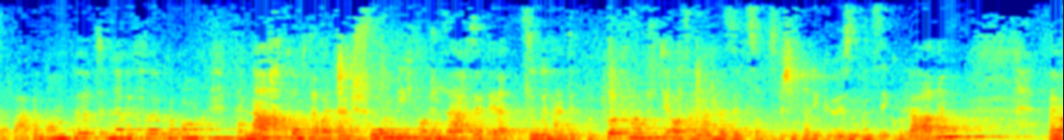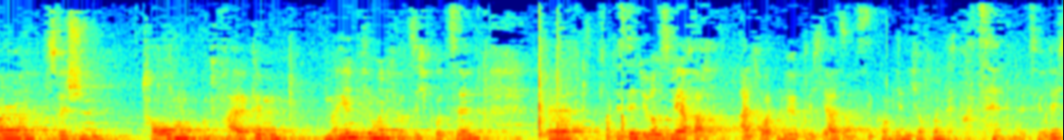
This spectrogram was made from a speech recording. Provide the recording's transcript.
zweitwichtigster wahrgenommen wird in der Bevölkerung. Danach kommt aber dann schon, wie ich vorhin sagte, der sogenannte Kulturkampf, die Auseinandersetzung zwischen religiösen und säkularen, äh, zwischen Tauben und Falken, immerhin 45 Prozent. Äh, es sind übrigens mehrfach Antworten möglich, ja, sonst sie kommen hier nicht auf 100 Prozent natürlich.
